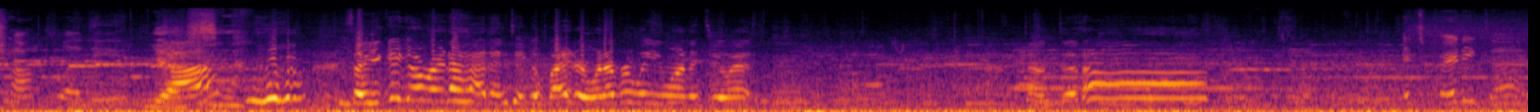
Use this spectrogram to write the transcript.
chocolatey. Yes. Yeah? so you can go right ahead and take a bite or whatever way you want to do it. Dun, da, da. It's pretty good.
